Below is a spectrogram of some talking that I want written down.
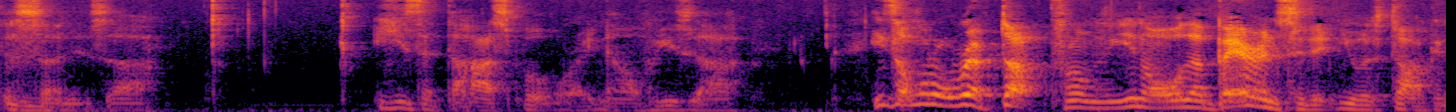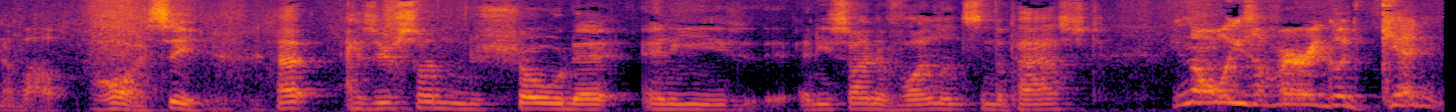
The son is uh he's at the hospital right now. He's uh he's a little ripped up from you know the bear incident you was talking about. Oh, I see. Ha- Has your son showed uh, any any sign of violence in the past? You know he's a very good kid.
